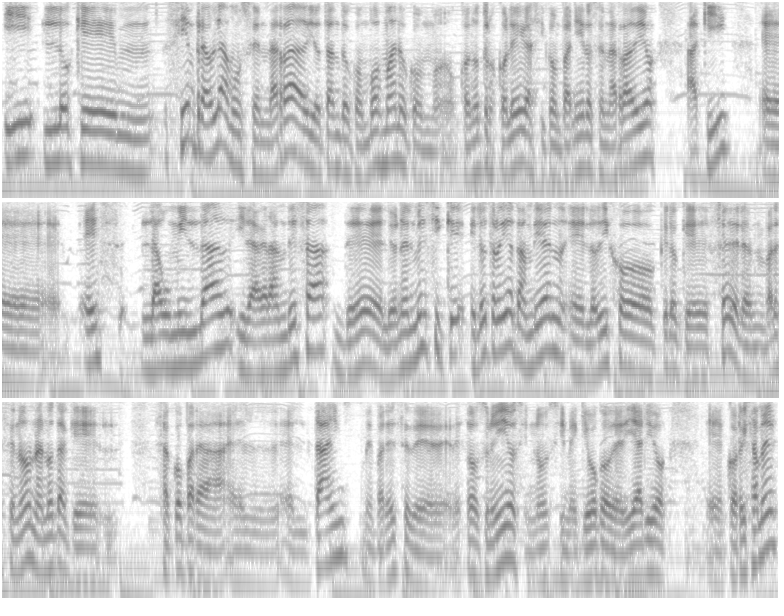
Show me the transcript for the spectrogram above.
Y lo que mm, siempre hablamos en la radio, tanto con vos, Mano, como con otros colegas y compañeros en la radio, aquí, eh, es la humildad y la grandeza de Leonel Messi, que el otro día también eh, lo dijo, creo que Federer, me parece, ¿no? Una nota que sacó para el, Times, me parece, de, Estados Unidos, si, no, si me equivoco de diario, eh, corríjame,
